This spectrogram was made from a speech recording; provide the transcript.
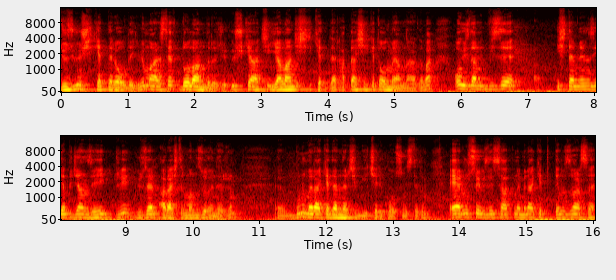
düzgün şirketler olduğu gibi maalesef dolandırıcı, üçkağıtçı, yalancı şirketler hatta şirketi olmayanlar da var. O yüzden vize işlemlerinizi yapacağınız yeri güzel araştırmanızı öneririm. E, Bunu merak edenler için bir içerik olsun istedim. Eğer Rusya vizesi hakkında merak ettikleriniz varsa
